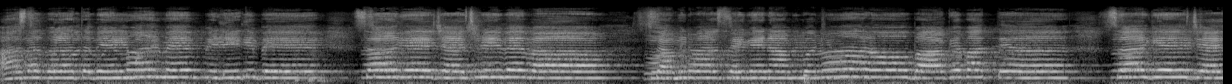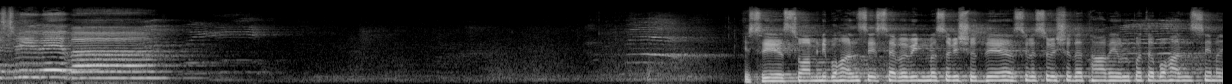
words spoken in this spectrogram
ආසකලත බේමල්මෙන් පිළි තිබේ සගේ ජයශ්‍රී වේවා ස්වාමින් වහන්සේගේ නම් වනුවනෝ භාග්‍යවත්ය සගේ ජයශ්‍රී වේවා එසේ ස්වාමිනි වහන්සේ සැබවින්ම සවිශුද්ධය සිරස විශුද්ධතාවය උල්පත වහන්සේමය.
